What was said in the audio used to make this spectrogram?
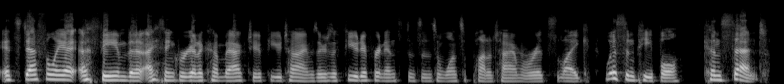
it's definitely a, a theme that I think we're going to come back to a few times. There's a few different instances in Once Upon a Time where it's like, listen, people, consent.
